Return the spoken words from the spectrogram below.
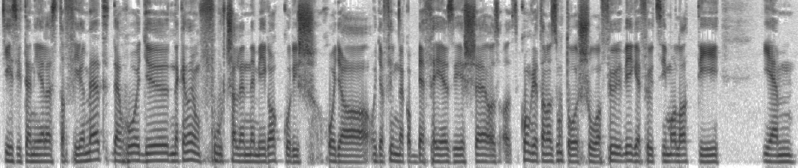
készíteni el ezt a filmet, de hogy nekem nagyon furcsa lenne még akkor is, hogy a, hogy a filmnek a befejezése, az, az konkrétan az utolsó, a fő, vége főcím alatti ilyen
